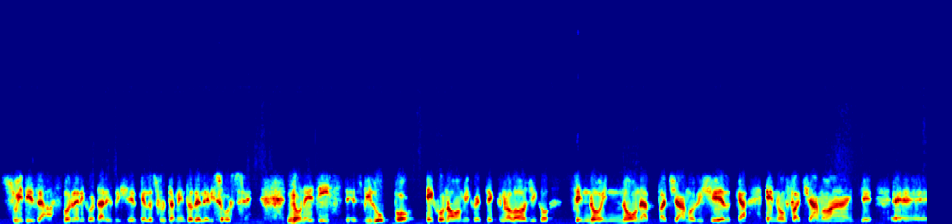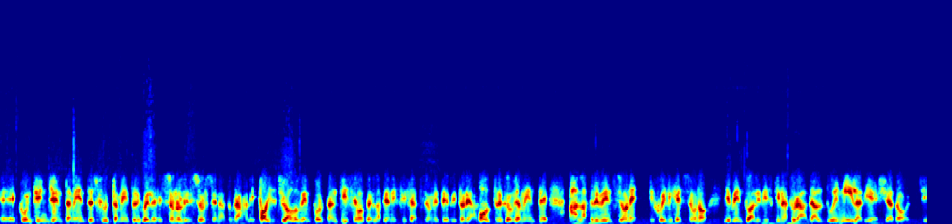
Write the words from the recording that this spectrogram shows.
sui disastri. Vorrei ricordare la ricerca e lo sfruttamento delle risorse. Non esiste sviluppo economico e tecnologico se noi non facciamo ricerca e non facciamo anche eh, contingentamento sfruttamento di quelle che sono le risorse naturali. Poi il geologo è importantissimo per la pianificazione territoriale, oltre che ovviamente alla prevenzione di quelli che sono gli eventuali rischi naturali. Dal 2010 ad oggi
